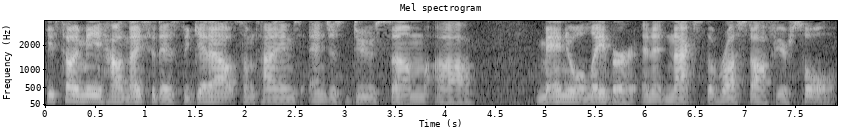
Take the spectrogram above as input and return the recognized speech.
he's telling me how nice it is to get out sometimes and just do some uh, manual labor and it knocks the rust off your soul.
